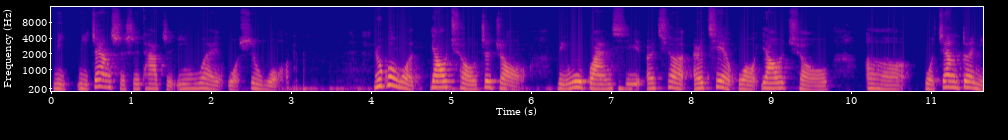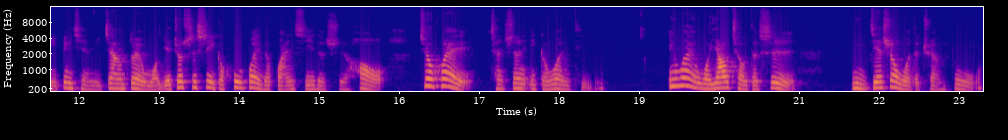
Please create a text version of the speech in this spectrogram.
你你这样实施它，只因为我是我。如果我要求这种。礼物关系，而且而且我要求，呃，我这样对你，并且你这样对我，也就是是一个互惠的关系的时候，就会产生一个问题，因为我要求的是你接受我的全部，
